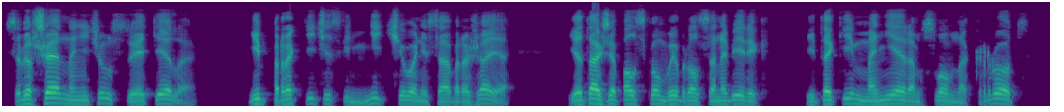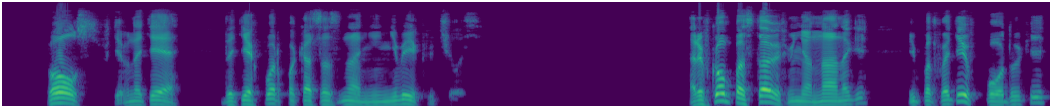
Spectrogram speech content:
совершенно не чувствуя тела и практически ничего не соображая, я также ползком выбрался на берег и таким манером, словно крот, полз в темноте до тех пор, пока сознание не выключилось. Рывком поставив меня на ноги и подхватив под руки,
